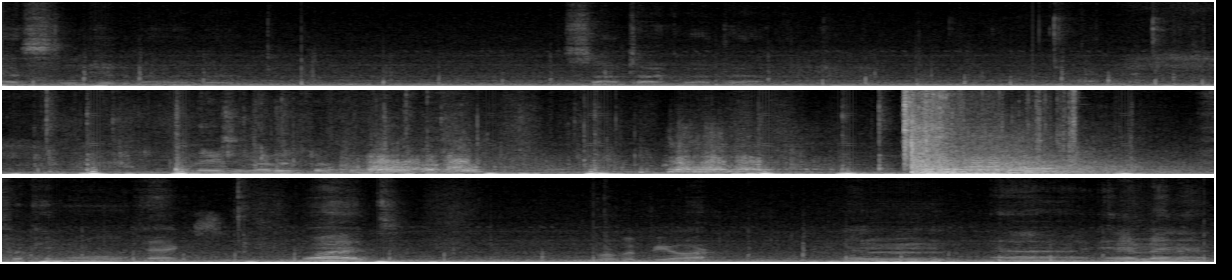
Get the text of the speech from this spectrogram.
missed, legitimately, but let's not talk about that. And there's another fucking wolf. Fucking wolf. Next. What? Moment BR. In, uh, in a minute.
